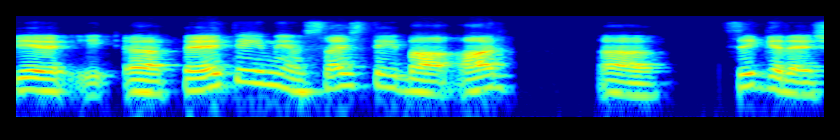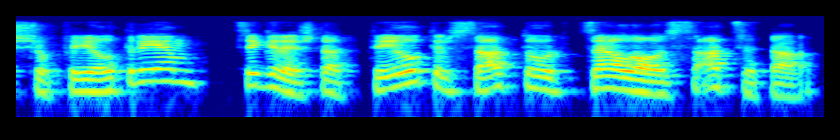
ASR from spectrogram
pie uh, pētījumiem saistībā ar uh, cigarešu filtriem. Cigarešu filtri satur celulozes acetātu.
